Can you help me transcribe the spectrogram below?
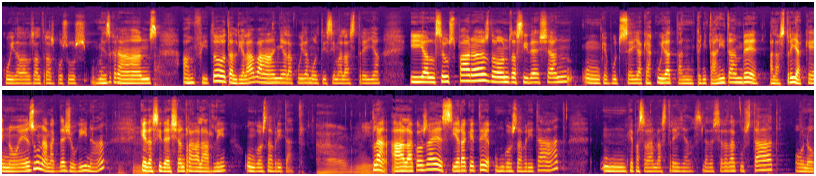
cuida dels altres gossos més grans, en fi, tot, el dia la banya, la cuida moltíssim a l'estrella. I els seus pares, doncs, decideixen mm, que potser, ja que ha cuidat tant, tant, i tan bé a l'estrella, que no és un ànec de joguina, que decideixen regalar-li un gos de veritat. Ah. Clar, la cosa és, si ara que té un gos de veritat, mm, què passarà amb l'estrella? Si la deixarà de costat o no?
